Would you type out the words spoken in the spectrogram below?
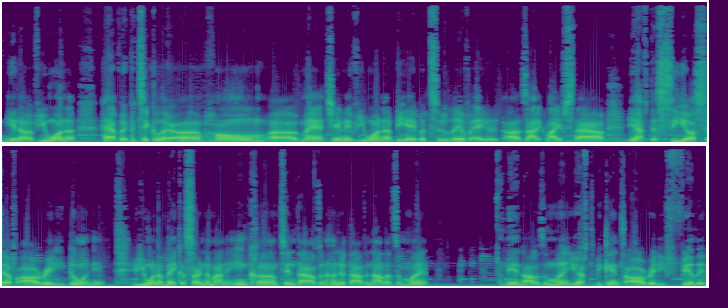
You know, if you want to have a particular um, home, uh, mansion, if you want to be able to live a, a exotic lifestyle, you have to see yourself already doing it. If you want to make a certain amount of income, ten thousand, hundred thousand dollars a month, million dollars a month, you have to begin to already feel it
